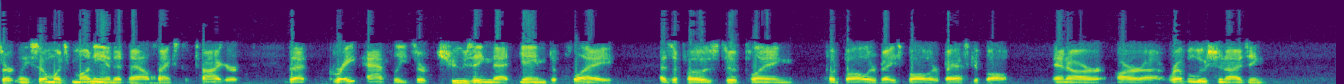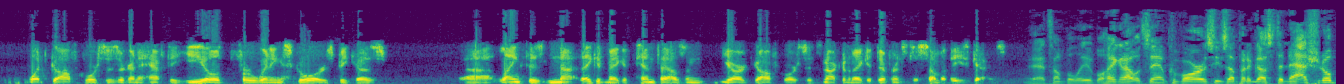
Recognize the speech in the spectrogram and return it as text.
certainly so much money in it now, thanks to Tiger, that great athletes are choosing that game to play as opposed to playing football or baseball or basketball, and are are uh, revolutionizing what golf courses are going to have to yield for winning scores because uh, length is not. They could make a ten thousand yard golf course. It's not going to make a difference to some of these guys. That's unbelievable. Hanging out with Sam Kouvaris. He's up at Augusta National,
